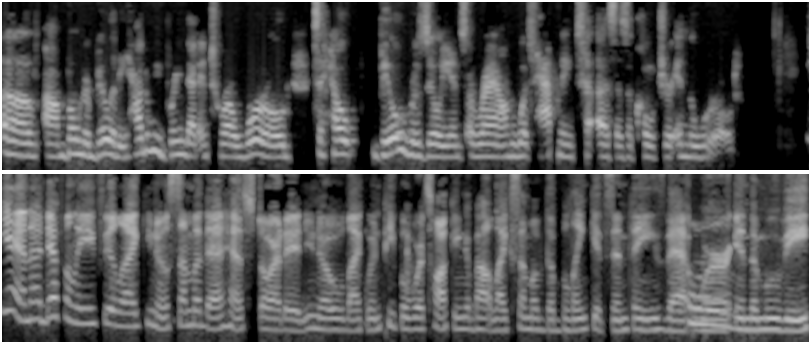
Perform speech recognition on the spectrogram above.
of um, vulnerability? How do we bring that into our world to help build resilience around what's happening to us as a culture in the world? Yeah, and I definitely feel like, you know, some of that has started, you know, like when people were talking about like some of the blankets and things that mm. were in the movie,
